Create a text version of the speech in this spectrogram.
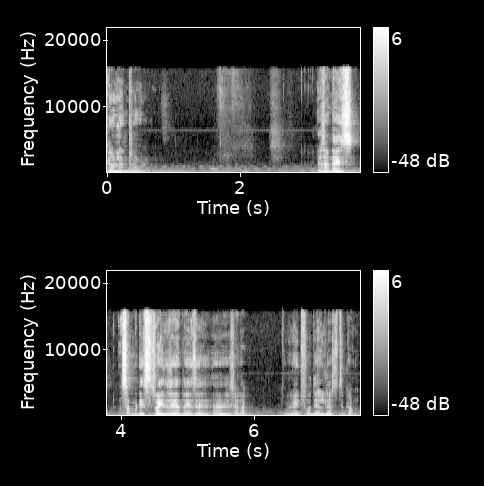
golden rule. And sometimes somebody's trying to say, they say uh, shut up. Wait for the elders to come.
